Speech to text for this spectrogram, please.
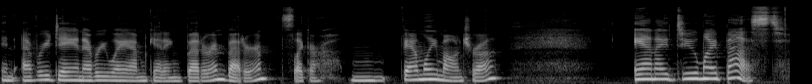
In every day and every way, I'm getting better and better. It's like a family mantra. And I do my best.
